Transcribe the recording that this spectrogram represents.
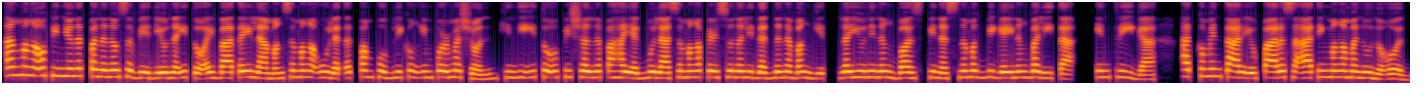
Ang mga opinyon at pananaw sa video na ito ay batay lamang sa mga ulat at pampublikong impormasyon, hindi ito opisyal na pahayag mula sa mga personalidad na nabanggit, layunin ng Buzz Pinas na magbigay ng balita, intriga, at komentaryo para sa ating mga manunood.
